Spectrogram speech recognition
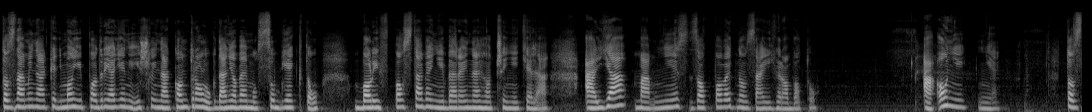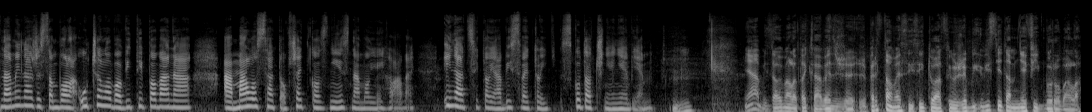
To znamená, keď moji podriadení išli na kontrolu k daňovému subjektu, boli v postavení verejného činiteľa. A ja mám niesť zodpovednosť za ich robotu. A oni nie. To znamená, že som bola účelovo vytipovaná a malo sa to všetko zniesť na mojej hlave. Ináč si to ja vysvetliť skutočne neviem. Mm-hmm. Mňa by zaujímala taká vec, že, že predstavme si situáciu, že by, vy ste tam nefigurovala.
